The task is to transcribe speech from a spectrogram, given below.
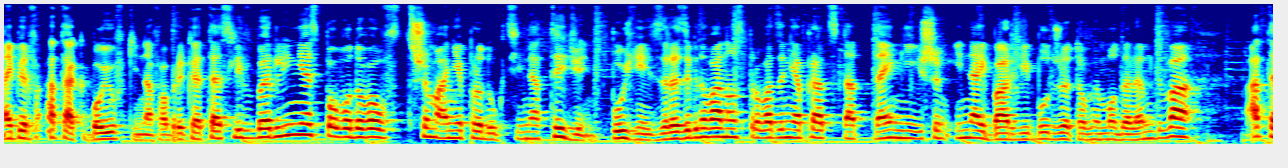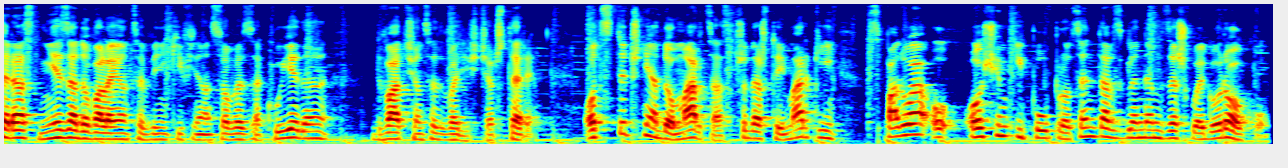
Najpierw atak bojówki na fabrykę Tesli w Berlinie spowodował wstrzymanie produkcji na tydzień. Później zrezygnowano z prowadzenia prac nad najmniejszym i najbardziej budżetowym modelem 2, a teraz niezadowalające wyniki finansowe za Q1 2024. Od stycznia do marca sprzedaż tej marki spadła o 8,5% względem zeszłego roku.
